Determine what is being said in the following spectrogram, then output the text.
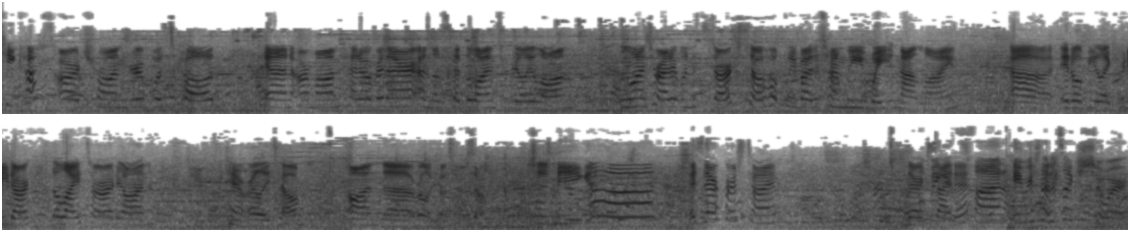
Teacups, our Tron group was called, and our mom head over there and they said the line's really long. We wanted to ride it when it's dark, so hopefully by the time we wait in that line, uh, it'll be like pretty dark. The lights are already on. Can't really tell on the roller coaster, so should be good. It's their first time. They're excited. It's fun. Avery said it's like short.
